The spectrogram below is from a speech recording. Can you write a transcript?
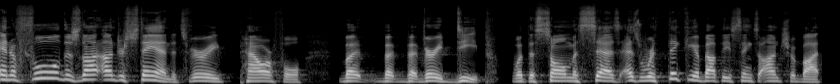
and a fool does not understand. It's very powerful but, but, but very deep, what the psalmist says as we're thinking about these things on Shabbat.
